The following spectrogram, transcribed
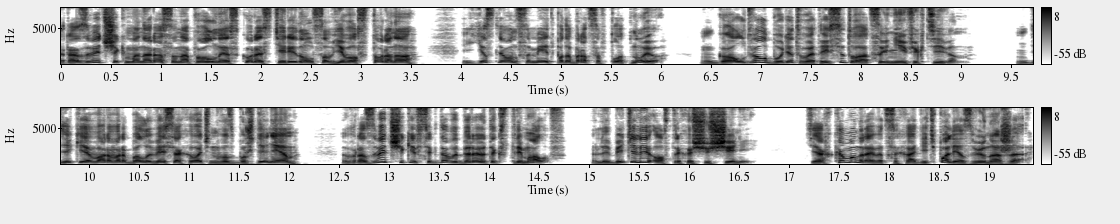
Разведчик Монораса на полной скорости ринулся в его сторону. Если он сумеет подобраться вплотную, Голдвилл будет в этой ситуации неэффективен. Дикий варвар был весь охвачен возбуждением. В разведчике всегда выбирают экстремалов, любителей острых ощущений. Тех, кому нравится ходить по лезвию ножа.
